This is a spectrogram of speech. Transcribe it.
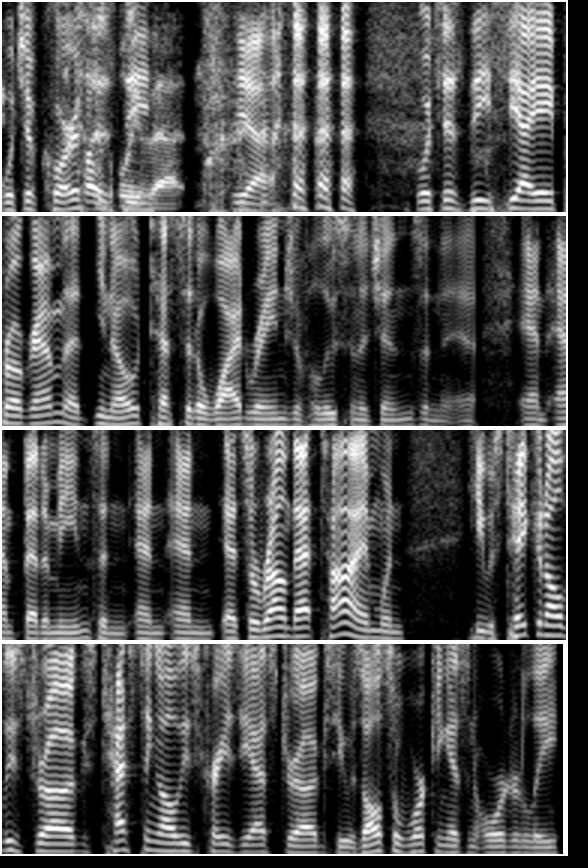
which of course Totally is the that. yeah, which is the CIA program that you know tested a wide range of hallucinogens and uh, and amphetamines, and and and it's around that time when he was taking all these drugs, testing all these crazy ass drugs. He was also working as an orderly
